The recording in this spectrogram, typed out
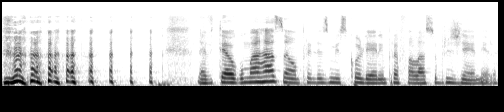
Deve ter alguma razão para eles me escolherem para falar sobre gênero.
